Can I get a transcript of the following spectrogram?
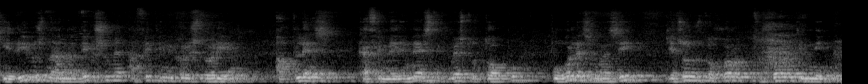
κυρίως να αναδείξουμε αυτή τη μικροϊστορία απλές καθημερινές στιγμές του τόπου που όλες μαζί γεζώνουν στον χώρο, του χώρο τη μνήμη.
